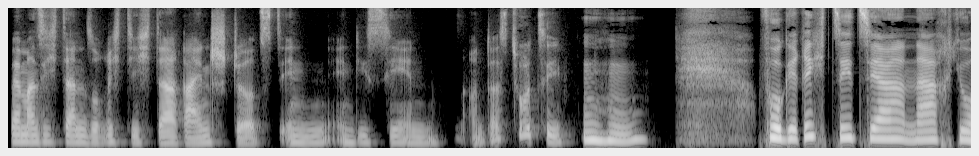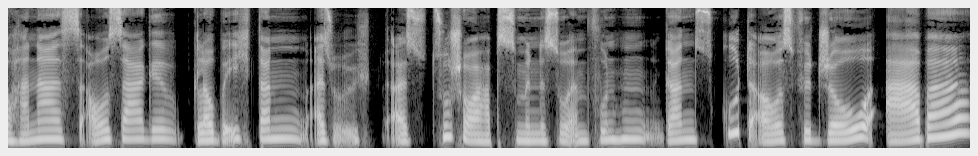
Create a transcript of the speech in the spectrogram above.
wenn man sich dann so richtig da reinstürzt in, in die Szenen. Und das tut sie. Mhm. Vor Gericht sieht es ja nach Johannas Aussage, glaube ich, dann, also ich als Zuschauer habe es zumindest so empfunden, ganz gut aus für Joe. Aber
